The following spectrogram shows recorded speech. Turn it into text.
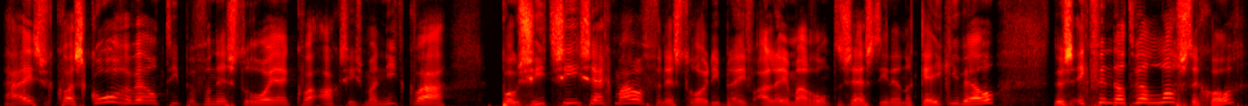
Hij is qua scoren wel een type van Nistelrooy en qua acties, maar niet qua positie, zeg maar. Want Van Nistelrooy die bleef alleen maar rond de 16 en dan keek hij wel. Dus ik vind dat wel lastig hoor.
